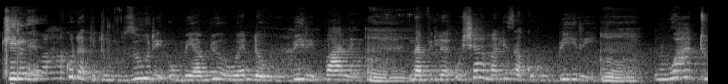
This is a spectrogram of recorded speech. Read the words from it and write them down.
Kile hakuna kitu mzuri umeambiwa uende uhubiri pale mm -hmm. na vile ushamaliza kuhubiri mm -hmm. watu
